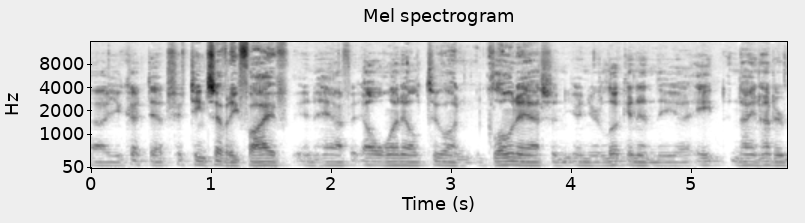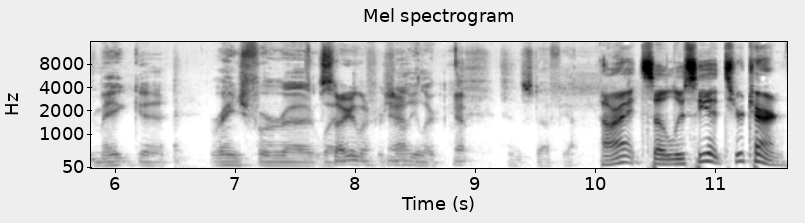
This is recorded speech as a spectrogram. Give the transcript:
uh, you cut that 1575 in half, L1, L2 on GLONASS, and, and you're looking in the uh, eight 900 meg uh, range for uh, what- Cellular, for cellular Yep. and stuff. Yeah. All right, so Lucia, it's your turn.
